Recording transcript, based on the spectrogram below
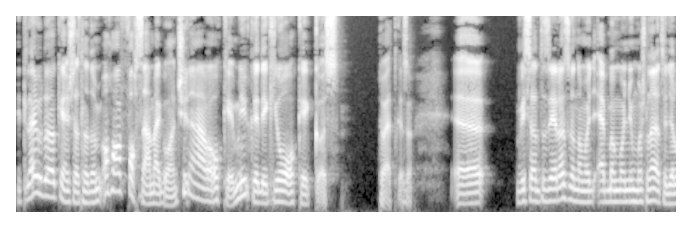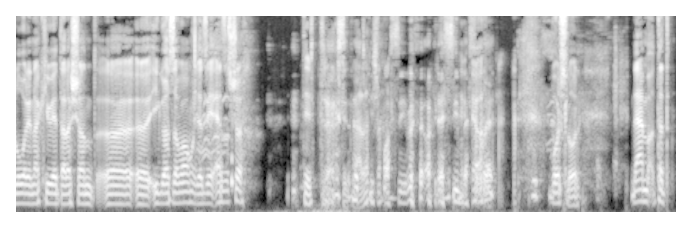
itt leülök, én is azt mondom, aha, faszán meg van csinálva, oké, működik, jó, oké, kösz. Következő. Ö, viszont azért azt gondolom, hogy ebben mondjuk most lehet, hogy a Lórinak kivételesen ö, ö, igaza van, hogy azért ez a so... Rögzít Egy kis passzív, agresszív beszélés. Bocs, Lóri. Nem, tehát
